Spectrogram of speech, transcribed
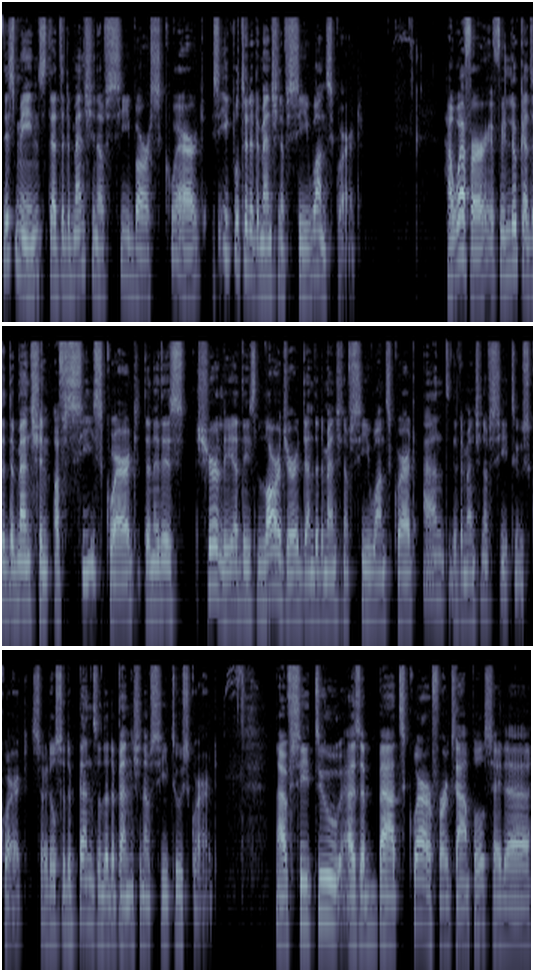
This means that the dimension of c bar squared is equal to the dimension of c1 squared. However, if we look at the dimension of c squared, then it is surely at least larger than the dimension of c1 squared and the dimension of c2 squared. So it also depends on the dimension of c2 squared. Now if c2 has a bad square, for example, say the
